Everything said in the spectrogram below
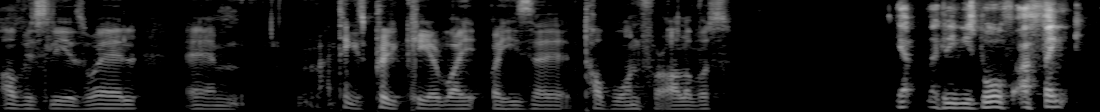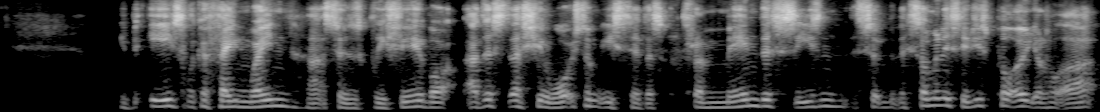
obviously as well. Um, I think it's pretty clear why why he's a top one for all of us. Yep, I agree with both. I think he aged like a fine wine. That sounds cliche, but I just this year watched him. He said this tremendous season. Some, some of the saves he's put out, you're like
